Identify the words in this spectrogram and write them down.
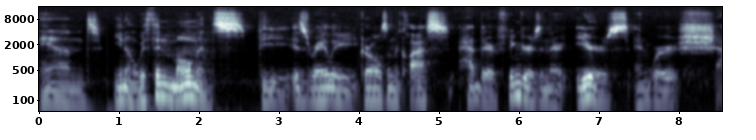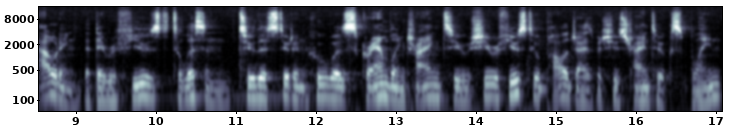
And you know within moments the Israeli girls in the class had their fingers in their ears and were shouting that they refused to listen to this student who was scrambling, trying to. She refused to apologize, but she was trying to explain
